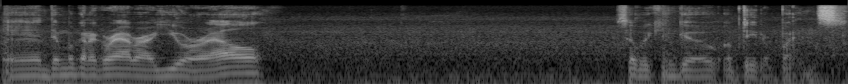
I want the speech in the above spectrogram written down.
And then we're gonna grab our URL so we can go update our buttons.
